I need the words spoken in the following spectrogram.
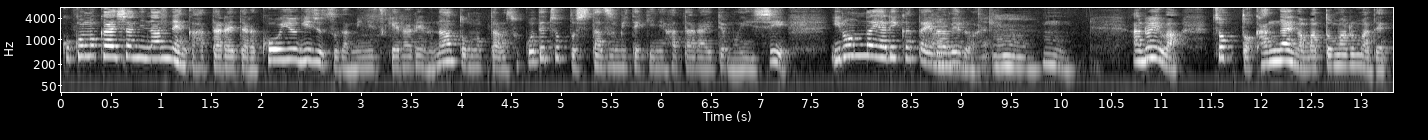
ここの会社に何年か働いたらこういう技術が身につけられるなと思ったらそこでちょっと下積み的に働いてもいいしいろんなやり方選べるわけ。うんうん、あるいはちょっと考えがまとまるまで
